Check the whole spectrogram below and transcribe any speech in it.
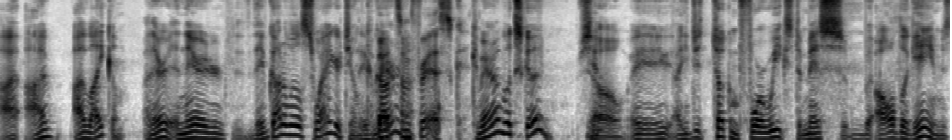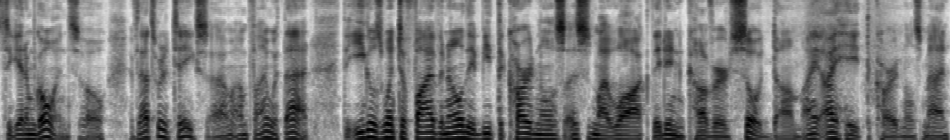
I I I like them. They're and they're they've got a little swagger to them. They've got some frisk. Kamara looks good. So eh, eh, he he just took him four weeks to miss all the games to get him going. So if that's what it takes, I'm, I'm fine with that. The Eagles went to five and zero. They beat the Cardinals. This is my lock. They didn't cover. So dumb. I, I hate the Cardinals, man.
